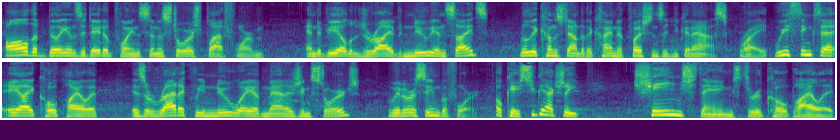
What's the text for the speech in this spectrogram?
all the billions of data points in a storage platform and to be able to derive new insights really comes down to the kind of questions that you can ask. Right. We think that AI Copilot is a radically new way of managing storage that we've ever seen before. Okay, so you can actually change things through Copilot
